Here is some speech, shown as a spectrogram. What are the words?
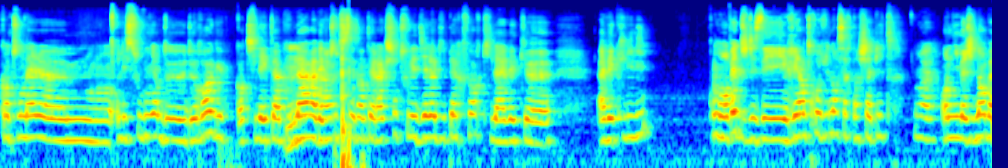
quand on a euh, les souvenirs de, de Rogue, quand il a été à Poudlard Mmh, avec ouais. toutes ses interactions, tous les dialogues hyper forts qu'il a avec, euh, avec Lily. Bon, en fait, je les ai réintroduits dans certains chapitres Ouais. en imaginant bah,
